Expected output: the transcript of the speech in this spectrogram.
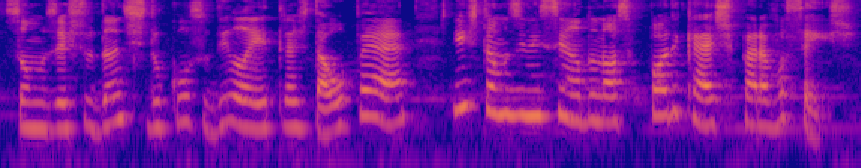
somos estudantes do curso de Letras da UPE e estamos iniciando o nosso podcast para vocês.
